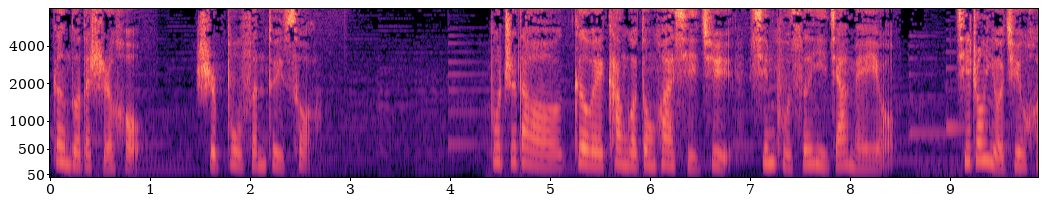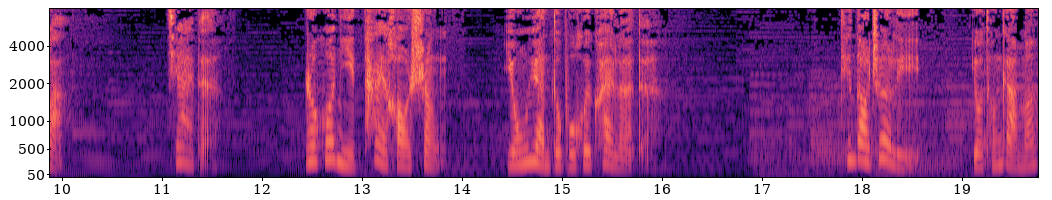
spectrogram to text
更多的时候是不分对错。不知道各位看过动画喜剧《辛普森一家》没有？其中有句话：“亲爱的，如果你太好胜，永远都不会快乐的。”听到这里，有同感吗？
